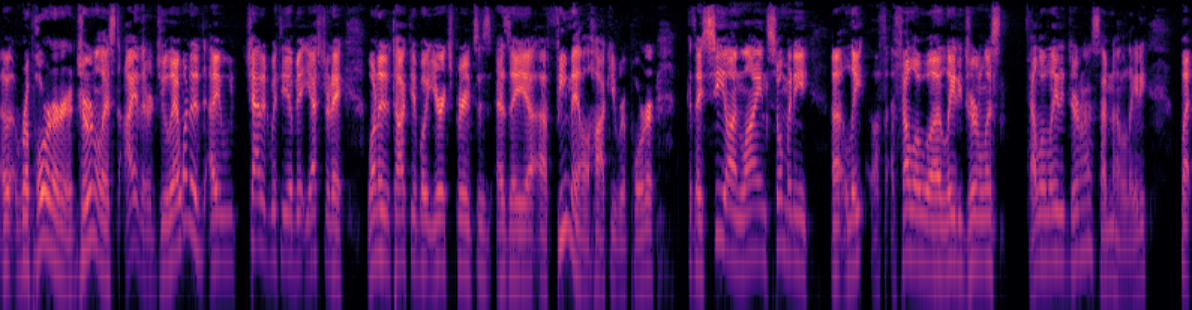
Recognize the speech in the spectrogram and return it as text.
uh, reporter, journalist either, Julie. I wanted, I chatted with you a bit yesterday. Wanted to talk to you about your experiences as a, a female hockey reporter because I see online so many late, fellow lady journalist, fellow lady journalist. I'm not a lady, but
